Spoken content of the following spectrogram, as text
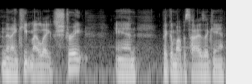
and then I keep my legs straight and pick them up as high as I can.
